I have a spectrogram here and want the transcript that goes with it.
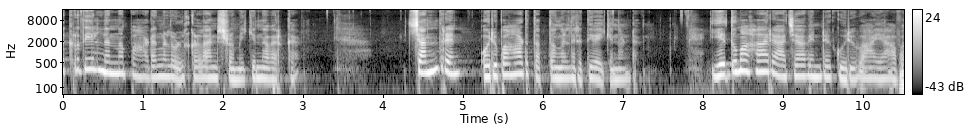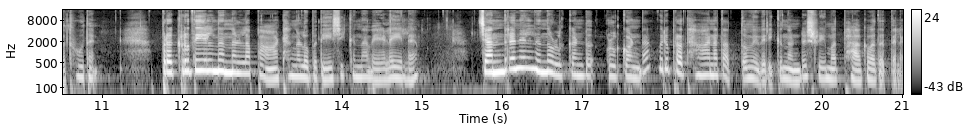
പ്രകൃതിയിൽ നിന്ന് പാഠങ്ങൾ ഉൾക്കൊള്ളാൻ ശ്രമിക്കുന്നവർക്ക് ചന്ദ്രൻ ഒരുപാട് തത്വങ്ങൾ നിരത്തി വയ്ക്കുന്നുണ്ട്. യദുമഹാരാജാവിന്റെ ഗുരുവായ അവധൂതൻ പ്രകൃതിയിൽ നിന്നുള്ള പാഠങ്ങൾ ഉപദേശിക്കുന്ന വേളയിൽ ചന്ദ്രനിൽ നിന്ന് ഉൾക്കൊണ്ട് ഉൾക്കൊണ്ട് ഒരു പ്രധാന തത്വം വിവരിക്കുന്നുണ്ട് ശ്രീമദ് ഭാഗവതത്തിൽ.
